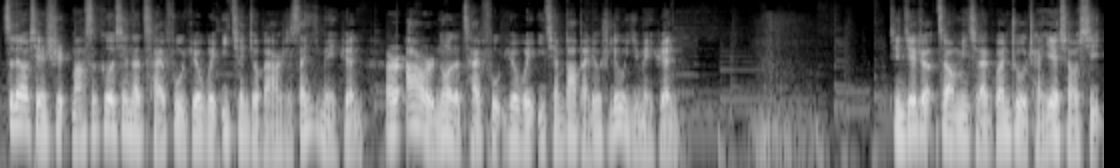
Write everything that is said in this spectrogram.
资料显示，马斯克现在财富约为一千九百二十三亿美元，而阿尔诺的财富约为一千八百六十六亿美元。紧接着，再我们一起来关注产业消息。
